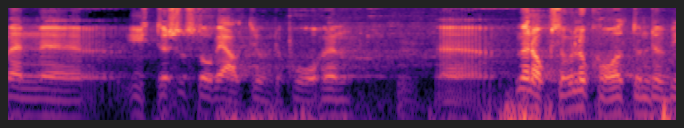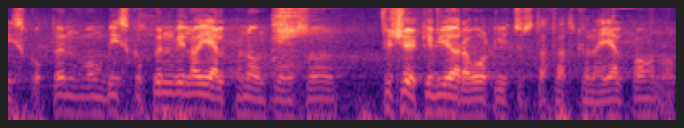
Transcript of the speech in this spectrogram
men eh, ytterst så står vi alltid under påven eh, men också lokalt under biskopen. Om biskopen vill ha hjälp med någonting så försöker vi göra vårt yttersta för att kunna hjälpa honom.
